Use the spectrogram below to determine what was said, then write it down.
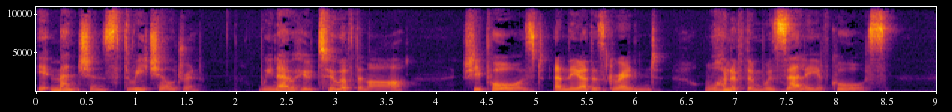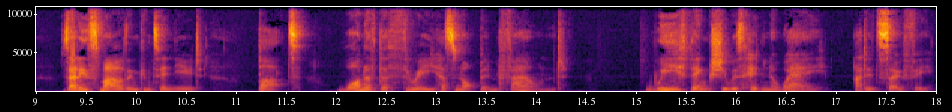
It mentions three children. We know who two of them are. She paused, and the others grinned. One of them was Zelly, of course. Zelly smiled and continued, But one of the three has not been found. We think she was hidden away, added Sophie.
